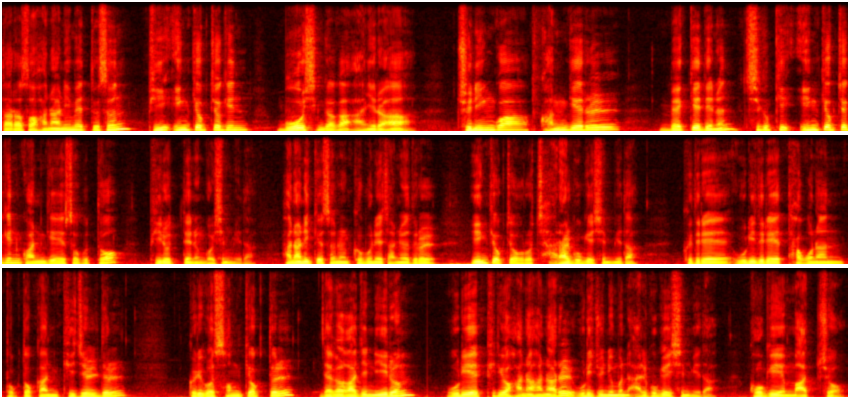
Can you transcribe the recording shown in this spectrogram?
따라서 하나님의 뜻은 비인격적인 무엇인가가 아니라 주님과 관계를 맺게 되는 지극히 인격적인 관계에서부터 비롯되는 것입니다. 하나님께서는 그분의 자녀들을 인격적으로 잘 알고 계십니다. 그들의 우리들의 타고난 독특한 기질들 그리고 성격들 내가 가진 이름 우리의 필요 하나하나를 우리 주님은 알고 계십니다. 거기에 맞춰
